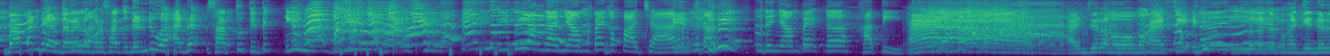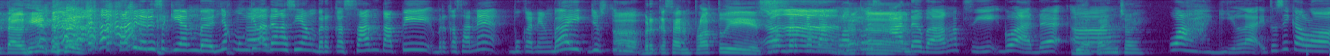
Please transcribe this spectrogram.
Bahkan di antara nomor satu dan dua ada satu titik lima. itu yang nggak nyampe ke pacar, tapi udah nyampe ke hati. Ah, anjir lah ngomong hati. Lo kata pengajian dari tauhid. tapi dari sekian banyak mungkin ada nggak sih yang berkesan tapi berkesannya bukan yang baik justru. Eh, berkesan plot twist. Eh, berkesan plot twist Heeh. ada banget sih. Gue ada. Diapain coy? Wah gila itu sih kalau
